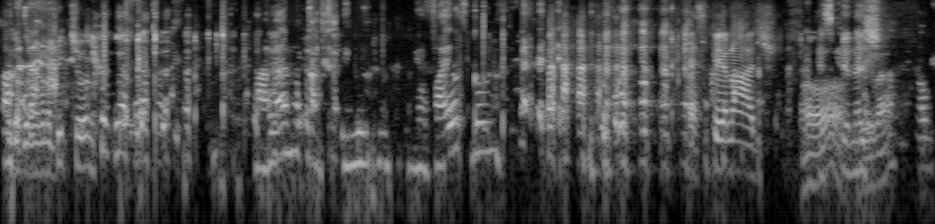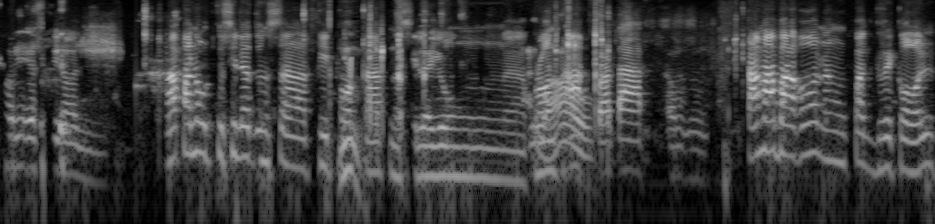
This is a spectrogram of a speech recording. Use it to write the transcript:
Tulog ako ng picture. Para ano, kakain yung, files doon. Espionage. Oo, Espionage. diba? Company espionage. Napanood ko sila dun sa Tit for Tat na sila yung uh, front Wow. act. Front act. Um, Tama ba ako ng pag-recall?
